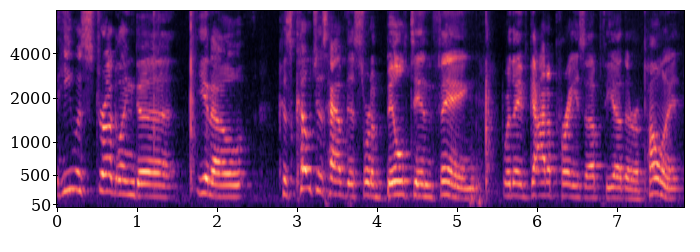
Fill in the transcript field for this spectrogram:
He was struggling to, you know, because coaches have this sort of built-in thing where they've got to praise up the other opponent,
